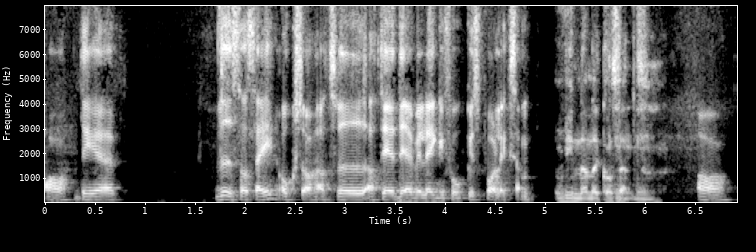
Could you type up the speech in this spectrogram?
ja, det visar sig också att, vi, att det är det vi lägger fokus på. Liksom. Vinnande koncept. Mm. Ja.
